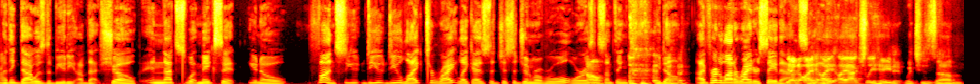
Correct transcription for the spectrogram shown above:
i think that was the beauty of that show and that's what makes it you know fun. So you do you do you like to write like as a, just a general rule, or is it something you don't? I've heard a lot of writers say that. Yeah, no, so. I, I, I actually hate it, which is um,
